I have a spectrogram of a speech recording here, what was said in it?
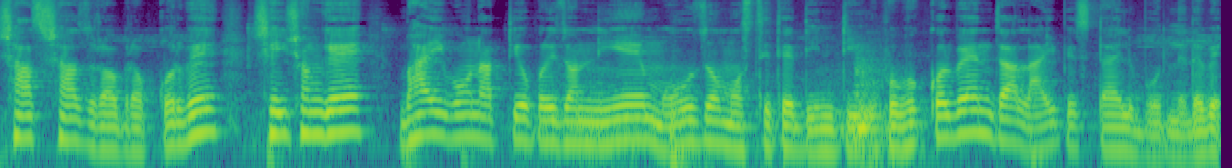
সাজ সাজ রব রব করবে। সেই সঙ্গে ভাই, বোন, আত্মীয় পরিজন নিয়ে মৌজ ও মস্তিতে দিনটি উপভোগ করবেন, যা লাইফ স্টাইল বদলে দেবে।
